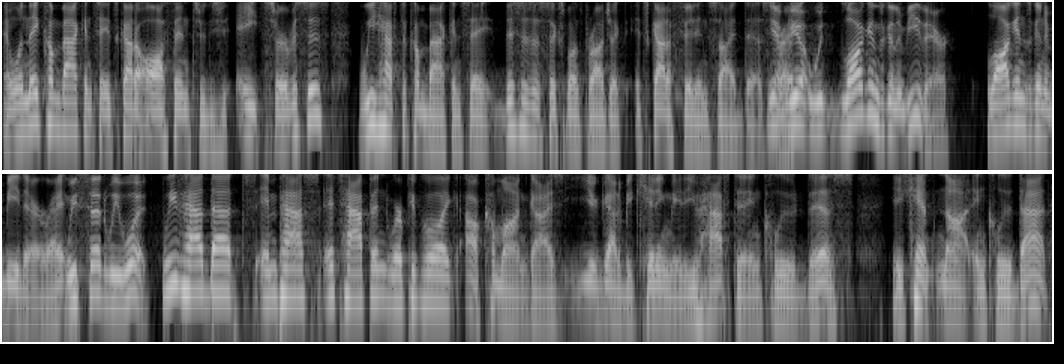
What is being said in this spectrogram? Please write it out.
And when they come back and say it's got to auth in through these eight services, we have to come back and say, this is a six month project. It's got to fit inside this. Yeah, right? we, we, login's going to be there. Login's going to be there, right? We said we would. We've had that impasse. It's happened where people are like, oh, come on, guys. You got to be kidding me. You have to include this. You can't not include that.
